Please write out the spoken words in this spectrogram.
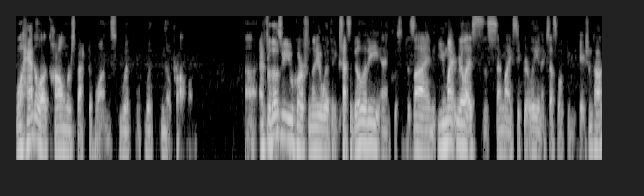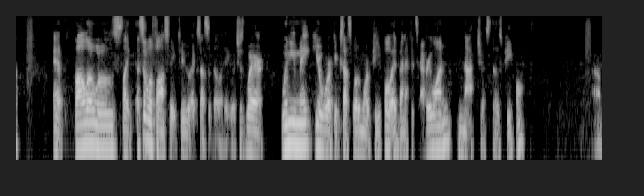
we'll handle our calm, respective ones with, with no problem. Uh, and for those of you who are familiar with accessibility and inclusive design, you might realize this is semi-secretly an accessible communication talk. And it follows like a similar philosophy to accessibility, which is where when you make your work accessible to more people, it benefits everyone, not just those people. Um,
